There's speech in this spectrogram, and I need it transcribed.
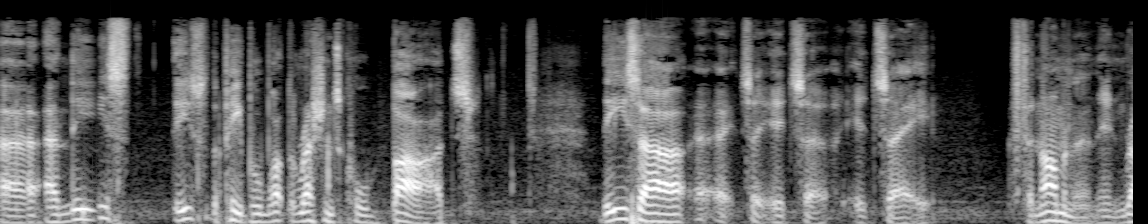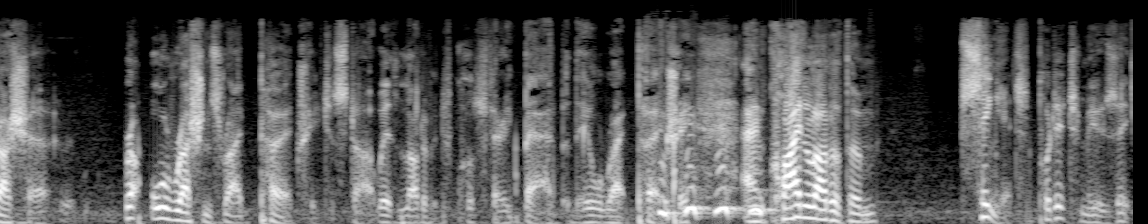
uh, and these these are the people what the Russians call bards. These are uh, it's a it's a it's a phenomenon in Russia. All Russians write poetry to start with. A lot of it, of course, very bad, but they all write poetry, and quite a lot of them sing it, put it to music,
